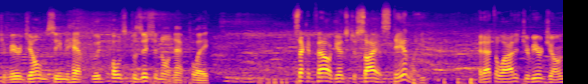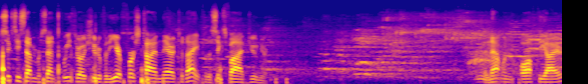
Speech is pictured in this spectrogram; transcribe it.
Jameer Jones seemed to have good post position on that play. Second foul against Josiah Stanley. And at the line is Jameer Jones, 67% free throw shooter for the year. First time there tonight for the 6'5 junior. And that one off the iron.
